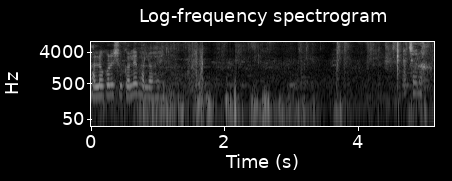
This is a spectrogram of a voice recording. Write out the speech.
ভালো করে শুকালে ভালো হয়। চলো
